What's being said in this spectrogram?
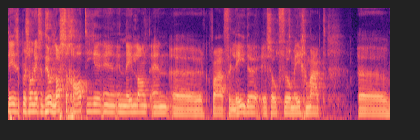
deze persoon heeft het heel lastig gehad hier in, Nederland. En eh, qua verleden is ook veel meegemaakt. Ehm,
